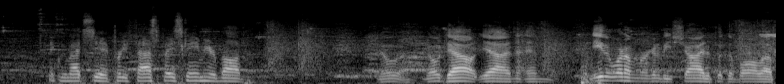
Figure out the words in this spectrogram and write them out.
I think we might see a pretty fast-paced game here, Bob. No, no doubt. Yeah, and, and neither one of them are going to be shy to put the ball up.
